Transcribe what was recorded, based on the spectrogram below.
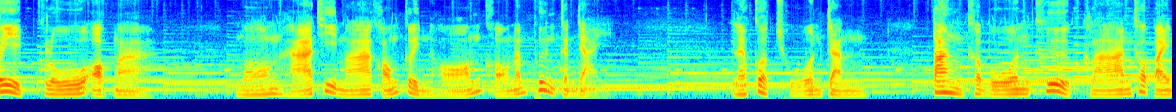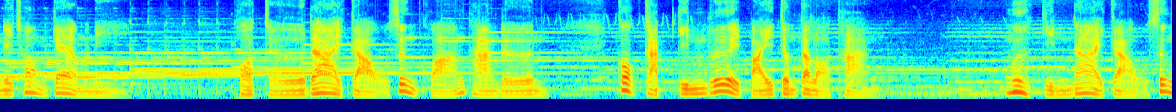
รีบกลูออกมา มองหาที่มาของกลิ่นหอมของน้ำผึ้งกันใหญ่ แล้วก็ชวนกันตั้งขบวนคืบคลานเข้าไปในช่องแก้วมณี พอเจอได้เก่าซึ่งขวางทางเดิน ก็กัดกินเรื่อยไปจนตลอดทาง เมื่อกินได้เก่าซึ่ง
